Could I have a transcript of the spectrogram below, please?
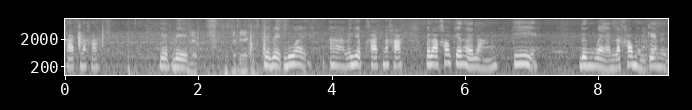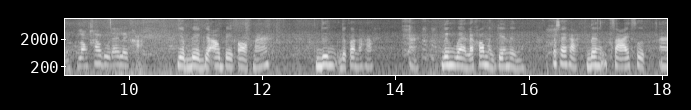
คลัตช์นะคะ เหยียบเบรกเด็กเด็กเหยียบเบรกด้วย อ่า แล้วเหยียบคลัตช์นะคะ เวลาเข้าเกียร์ถอยหลังพี่ ดึงแหวนแล้วเข้าเหมือนเกียร์หนึ่งลองเข้าดูได้เลยค่ะเหยียบเบรกอย่าเอาเบรกออกนะ ดึงเดี๋ยวก่อนนะคะอะดึงแหวนแล้วเข้าเหมือนเกียร์หนึ่งไม่ใช่ค่ะ ดึงซ้ายสุดอ่า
